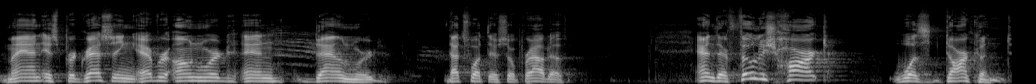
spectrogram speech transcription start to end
Man is progressing ever onward and downward. That's what they're so proud of. And their foolish heart was darkened.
